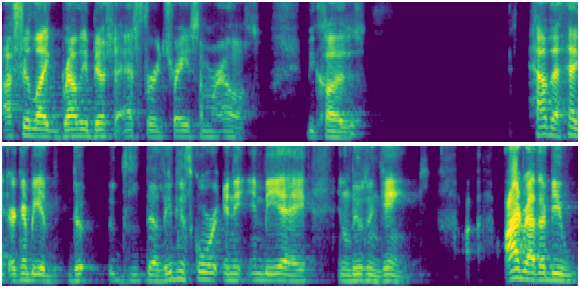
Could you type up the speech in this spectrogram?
I feel like Bradley Beal should ask for a trade somewhere else because how the heck are going to be the, the leading scorer in the NBA and losing games? I'd rather be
